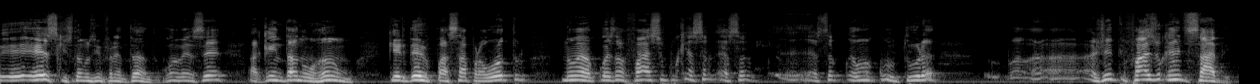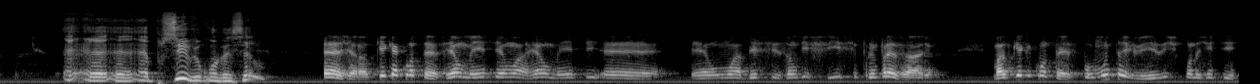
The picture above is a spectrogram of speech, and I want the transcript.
esse que estamos enfrentando, convencer a quem está no ramo que ele deve passar para outro, não é uma coisa fácil, porque essa, essa, essa é uma cultura. A, a gente faz o que a gente sabe. É, é, é, é possível convencê-lo? É, Geraldo. O que, que acontece? Realmente é uma, realmente é, é uma decisão difícil para o empresário. Mas o que, que acontece? Por muitas vezes, quando a gente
